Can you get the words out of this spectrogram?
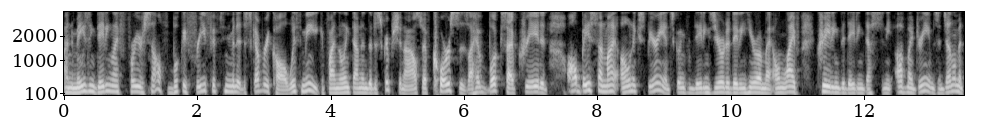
an amazing dating life for yourself, book a free 15 minute discovery call with me. You can find the link down in the description. I also have courses, I have books I've created, all based on my own experience, going from dating zero to dating hero in my own life, creating the dating destiny of my dreams. And gentlemen,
